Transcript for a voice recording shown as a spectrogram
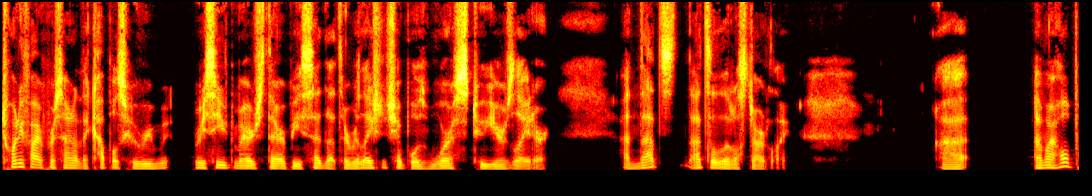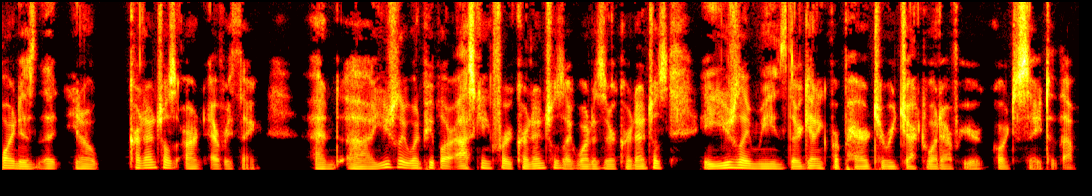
25% of the couples who re- received marriage therapy said that their relationship was worse two years later. And that's, that's a little startling. Uh, and my whole point is that, you know, credentials aren't everything. And uh, usually, when people are asking for credentials, like what is their credentials, it usually means they're getting prepared to reject whatever you're going to say to them.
